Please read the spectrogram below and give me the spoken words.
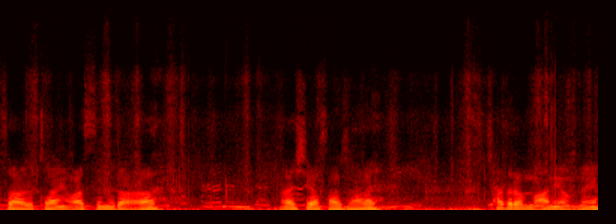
서남사 도장에 왔습니다. 날씨가 살살 차들은 많이 없네요.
